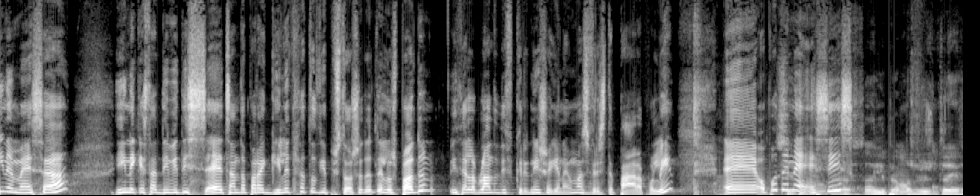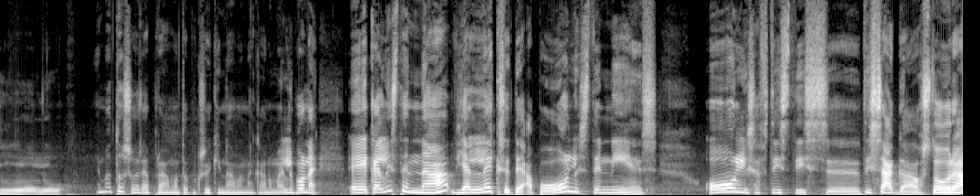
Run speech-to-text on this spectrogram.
είναι μέσα. Είναι και στα DVD sets. Αν τα παραγγείλετε, θα το διαπιστώσετε. Τέλος πάντων, ήθελα απλά να το διευκρινίσω για να μην μας βρίσετε πάρα πολύ. Ε, οπότε, ναι, εσεί. Αυτό λοιπόν, μα βρίζουν τώρα για αυτόν τον λόγο. Είμαι τόσο ωραία πράγματα που ξεκινάμε να κάνουμε. Λοιπόν, ναι, ε, καλείστε να διαλέξετε από όλες τις ταινίες όλης αυτής της ε, της σάγκα ως τώρα.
